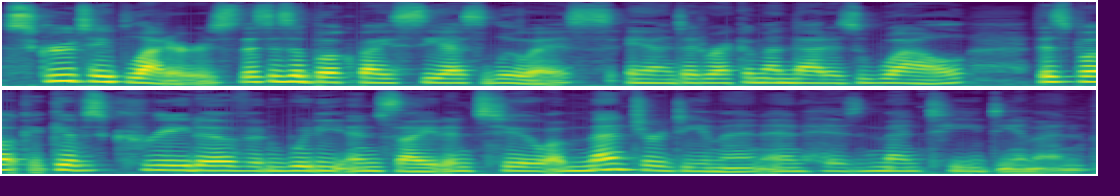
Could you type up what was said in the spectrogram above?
Screwtape Letters. This is a book by C.S. Lewis, and I'd recommend that as well. This book gives creative and witty insight into a mentor demon and his mentee demon.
